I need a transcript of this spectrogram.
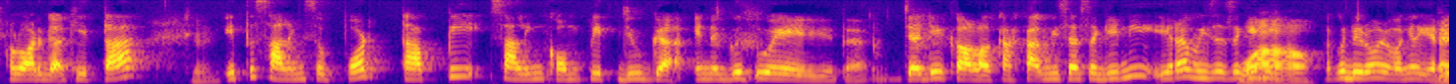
keluarga kita Oke. itu saling support tapi saling compete juga in a good way gitu. Jadi kalau kakak bisa segini, Ira bisa segini. Wow. Aku di rumah dipanggil Ira. ya,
